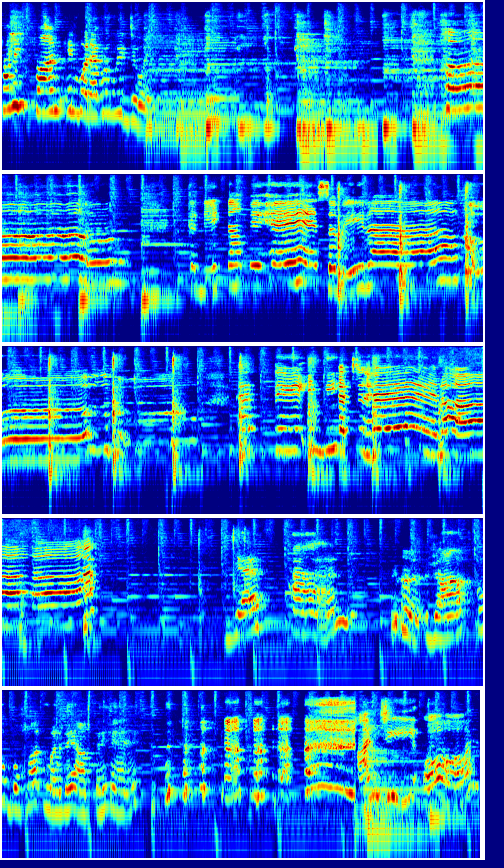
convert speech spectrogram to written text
having fun in whatever we're doing. Canada में है सवेरा हो ऐसे इंडिया च है रात रात को बहुत मज़े आते हैं। हाँ जी और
